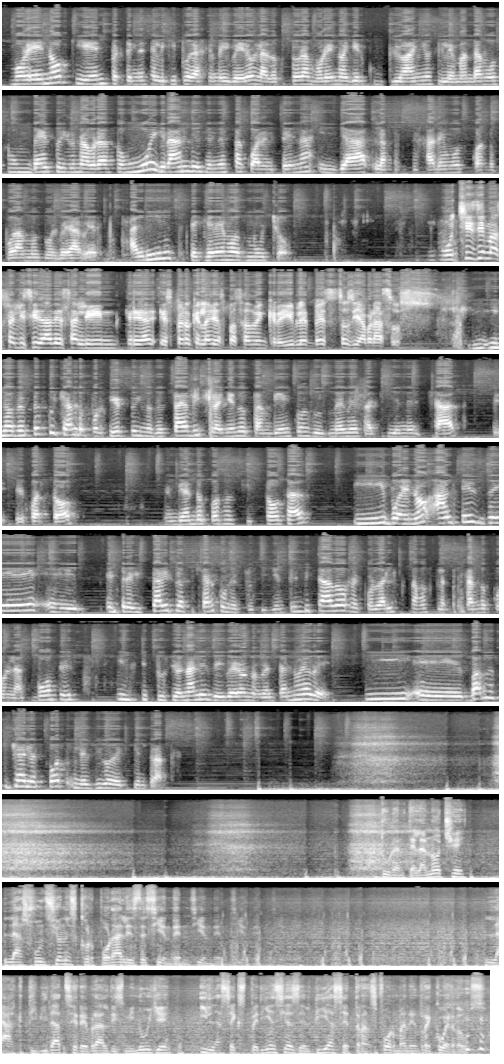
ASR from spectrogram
Moreno, quien pertenece al equipo de Agenda Ibero. La doctora Moreno ayer cumplió años y le mandamos un beso y un abrazo muy grandes en esta cuarentena y ya la festejaremos cuando podamos volver a vernos. Aline, te queremos mucho. Muchísimas felicidades, Aline. Que espero que la hayas pasado increíble. Besos y abrazos. Y, nos está escuchando, por cierto, y nos está distrayendo también con sus memes aquí en el chat de WhatsApp, enviando cosas chistosas. Y bueno, antes de eh, entrevistar y platicar con nuestro siguiente invitado, recordarles que estamos platicando con las voces institucionales de Ibero 99. Y eh, vamos a escuchar el spot y les digo de quién trata. Durante la noche, las funciones corporales descienden. descienden, descienden. La actividad cerebral disminuye y las experiencias del día se transforman en recuerdos.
